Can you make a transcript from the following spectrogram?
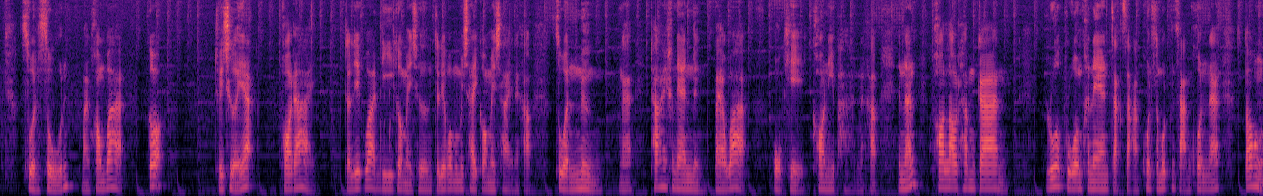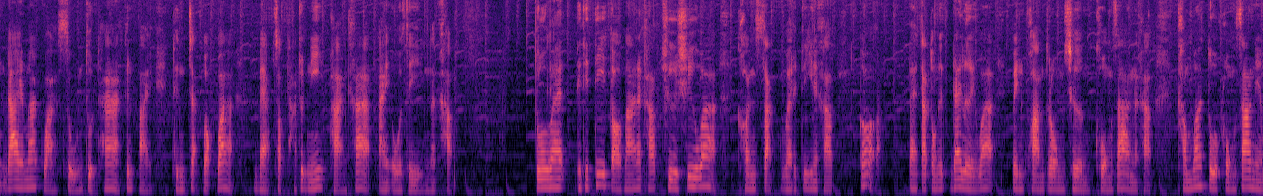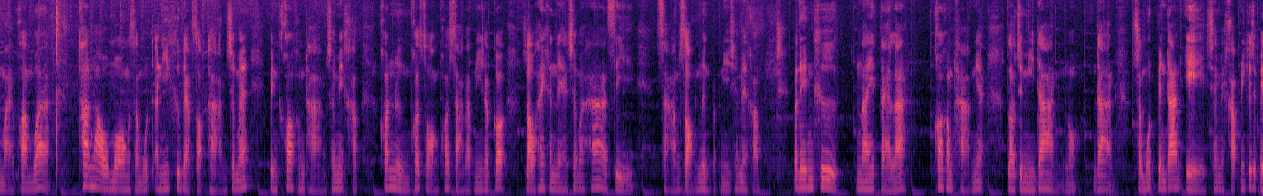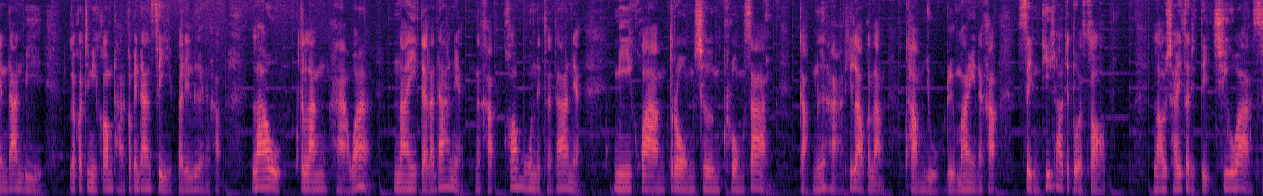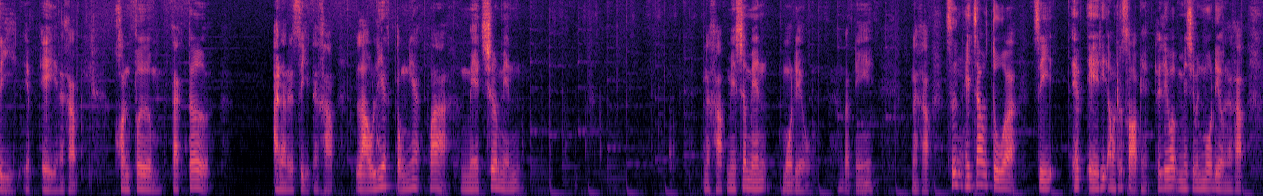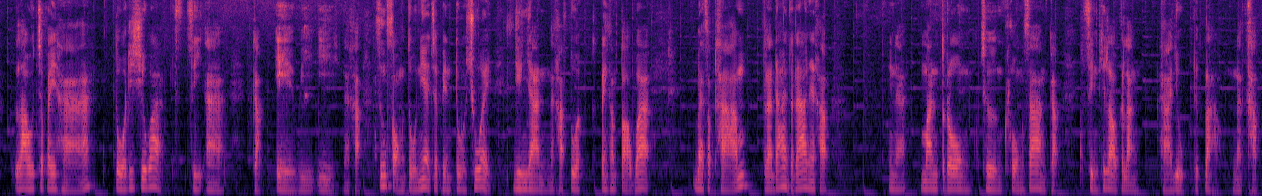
ส่วน 0 หมายความว่า ก็เฉยๆอะพอได้ จะเรียกว่าดีก็ไม่เชิง จะเรียกว่าไม่ใช่ก็ไม่ใช่นะครับ ส่วน1นะถ้าให้คะแนน 1 แปลว่าโอเค ข้อนี้ผ่านนะครับดังนั้นพอเราทำการรวบรวมคะแนนจาก 3 คนสมมติเป็น 3 คนนะ ต้องได้มากกว่า 0.5 ขึ้นไป ถึงจะบอกว่าแบบสอบถามชุดนี้ผ่านค่า IOC นะครับ ตัว validity ต่อมานะครับ ชื่อชื่อว่า construct validity นะครับ ก็แปลตามตรงได้เลยว่าเป็นความตรงเชิงโครงสร้างนะครับคำว่าตัวโครงสร้างเนี่ยหมายความว่า ถ้าเรามองสมมติอันนี้คือแบบสอบถามใช่ไหมเป็นข้อคำถามใช่ไหมครับ ข้อ 1 ข้อ 2 ข้อ 3 แบบนี้แล้วก็เราให้คะแนนใช่ไหมห้าสี่สามสองหนึ่งแบบนี้ใช่ไหมครับ ประเด็นคือในแต่ละข้อคำถามเนี่ยเราจะมีด้านเนาะด้าน สมมติเป็นด้าน A ใช่ไหมครับ นี่ก็จะเป็นด้าน B แล้วก็จะมีข้อคำถามก็เป็นด้าน C ไปเรื่อยๆนะครับ เรากำลังหาว่าในแต่ละด้านเนี่ยนะครับข้อมูลในแต่ละด้านเนี่ยมีความตรงเชิงโครงสร้างกับเนื้อหาที่เรากำลังทำอยู่หรือไม่นะครับ สิ่งที่เราจะตรวจสอบ เราใช้สถิติชื่อว่า CFA นะครับ Confirm Factor Analysis นะครับ เราเรียกตรงเนี้ยว่า measurement นะครับ measurement model แบบนี้นะครับ ซึ่งไอ้เจ้าตัว CFA ที่เอามาทดสอบเนี่ยเรียกว่า measurement model นะครับ เราจะไปหาตัวที่ชื่อว่า CR กับ AVE นะครับ ซึ่ง 2 ตัวเนี่ยจะเป็นตัวช่วยยืนยันนะครับ ตัวเป็นคำตอบว่าแบบสอบถามแต่ละด้านแต่ละด้านนะครับนี่นะมันตรงเชิงโครงสร้างกับสิ่งที่เรากำลังหาอยู่หรือเปล่านะครับ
